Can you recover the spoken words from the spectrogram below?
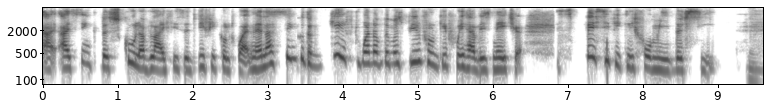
I, I, think the school of life is a difficult one. And I think the gift, one of the most beautiful gifts we have is nature. Specifically for me, the sea mm.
